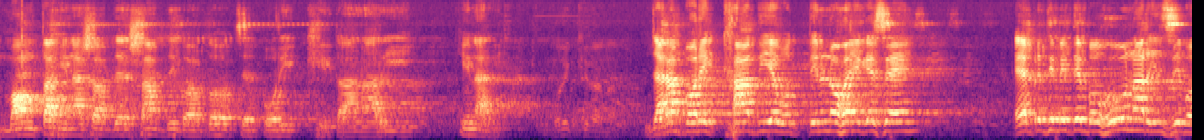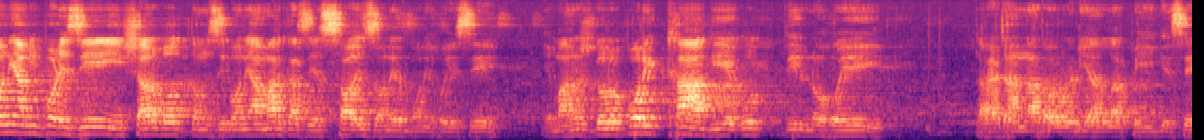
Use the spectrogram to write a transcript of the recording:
মমতাহিনা শব্দের শাব্দিক অর্থ হচ্ছে পরীক্ষিতা নারী। কি নারী। যারা পরীক্ষা দিয়ে উত্তীর্ণ হয়ে গেছে এ পৃথিবীতে বহু নারীর জীবনী আমি পড়েছি। সর্বোত্তম জীবনী আমার কাছে ছয় জনের মনে হয়েছে। এই মানুষগুলো পরীক্ষা দিয়ে উত্তীর্ণ হয়ে তারা জান্নাত অলরেডি আল্লাহ পেয়ে গেছে।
